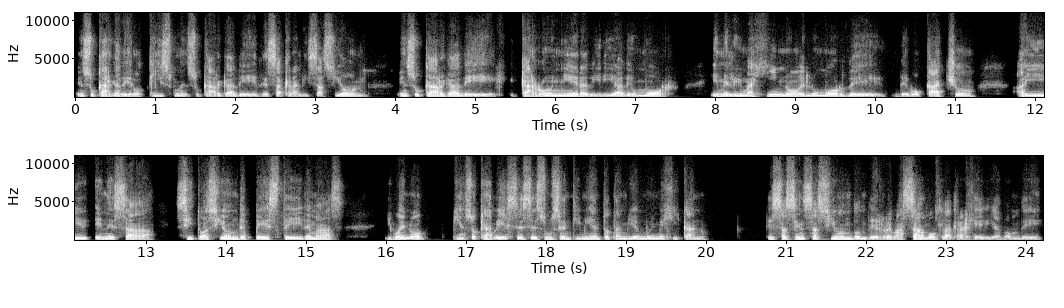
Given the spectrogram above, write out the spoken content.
en su carga de erotismo, en su carga de desacralización, en su carga de carroñera, diría, de humor. Y me lo imagino, el humor de, de Boccaccio, ahí en esa situación de peste y demás. Y bueno, pienso que a veces es un sentimiento también muy mexicano esa sensación donde rebasamos la tragedia, donde,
